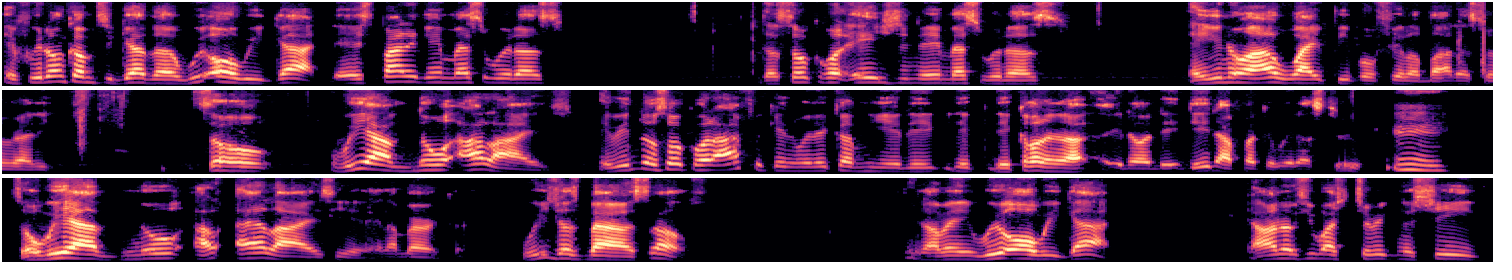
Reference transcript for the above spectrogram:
if we don't come together, we all we got. The Hispanic ain't messing with us. The so-called Asian ain't messing with us, and you know how white people feel about us already. So we have no allies. Even the so-called Africans, when they come here, they they, they call it, uh, you know, they they not fucking with us too. Mm. So we have no allies here in America. We just by ourselves. You know, what I mean, we're all we got. I don't know if you watch Tariq Nasheed.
